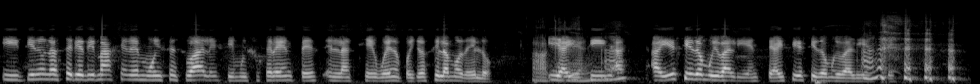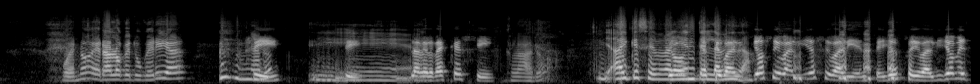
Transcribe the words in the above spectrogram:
y tiene una serie de imágenes muy sensuales y muy sugerentes en las que, bueno, pues yo soy la modelo. Ah, y ahí bien. sí, Ah. ahí he sido muy valiente, ahí sí he sido muy valiente. Bueno, era lo que tú querías, Sí, Y- sí, la verdad es que sí. claro. Hay que ser Yo, valiente en la soy vida. yo soy vali- yo soy valiente, yo soy valiente, yo me,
